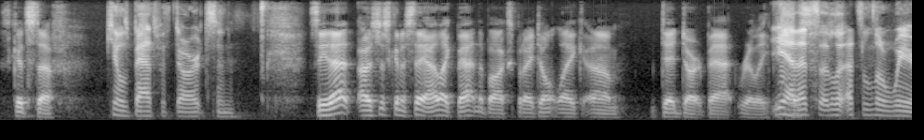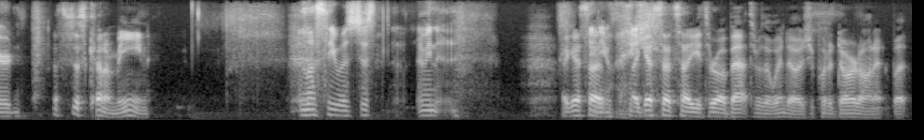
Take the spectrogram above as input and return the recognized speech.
It's good stuff. Kills bats with darts and. See that? I was just gonna say I like Bat in the Box, but I don't like um, Dead Dart Bat really. Yeah, that's a, that's a little weird. that's just kind of mean. Unless he was just. I mean, I guess Anyway. I guess that's how you throw a bat through the window is you put a dart on it. But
